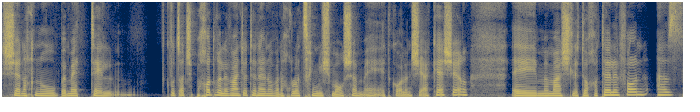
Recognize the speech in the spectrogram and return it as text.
שאנחנו באמת קבוצות שפחות רלוונטיות אלינו, ואנחנו לא צריכים לשמור שם את כל אנשי הקשר, ממש לתוך הטלפון, אז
